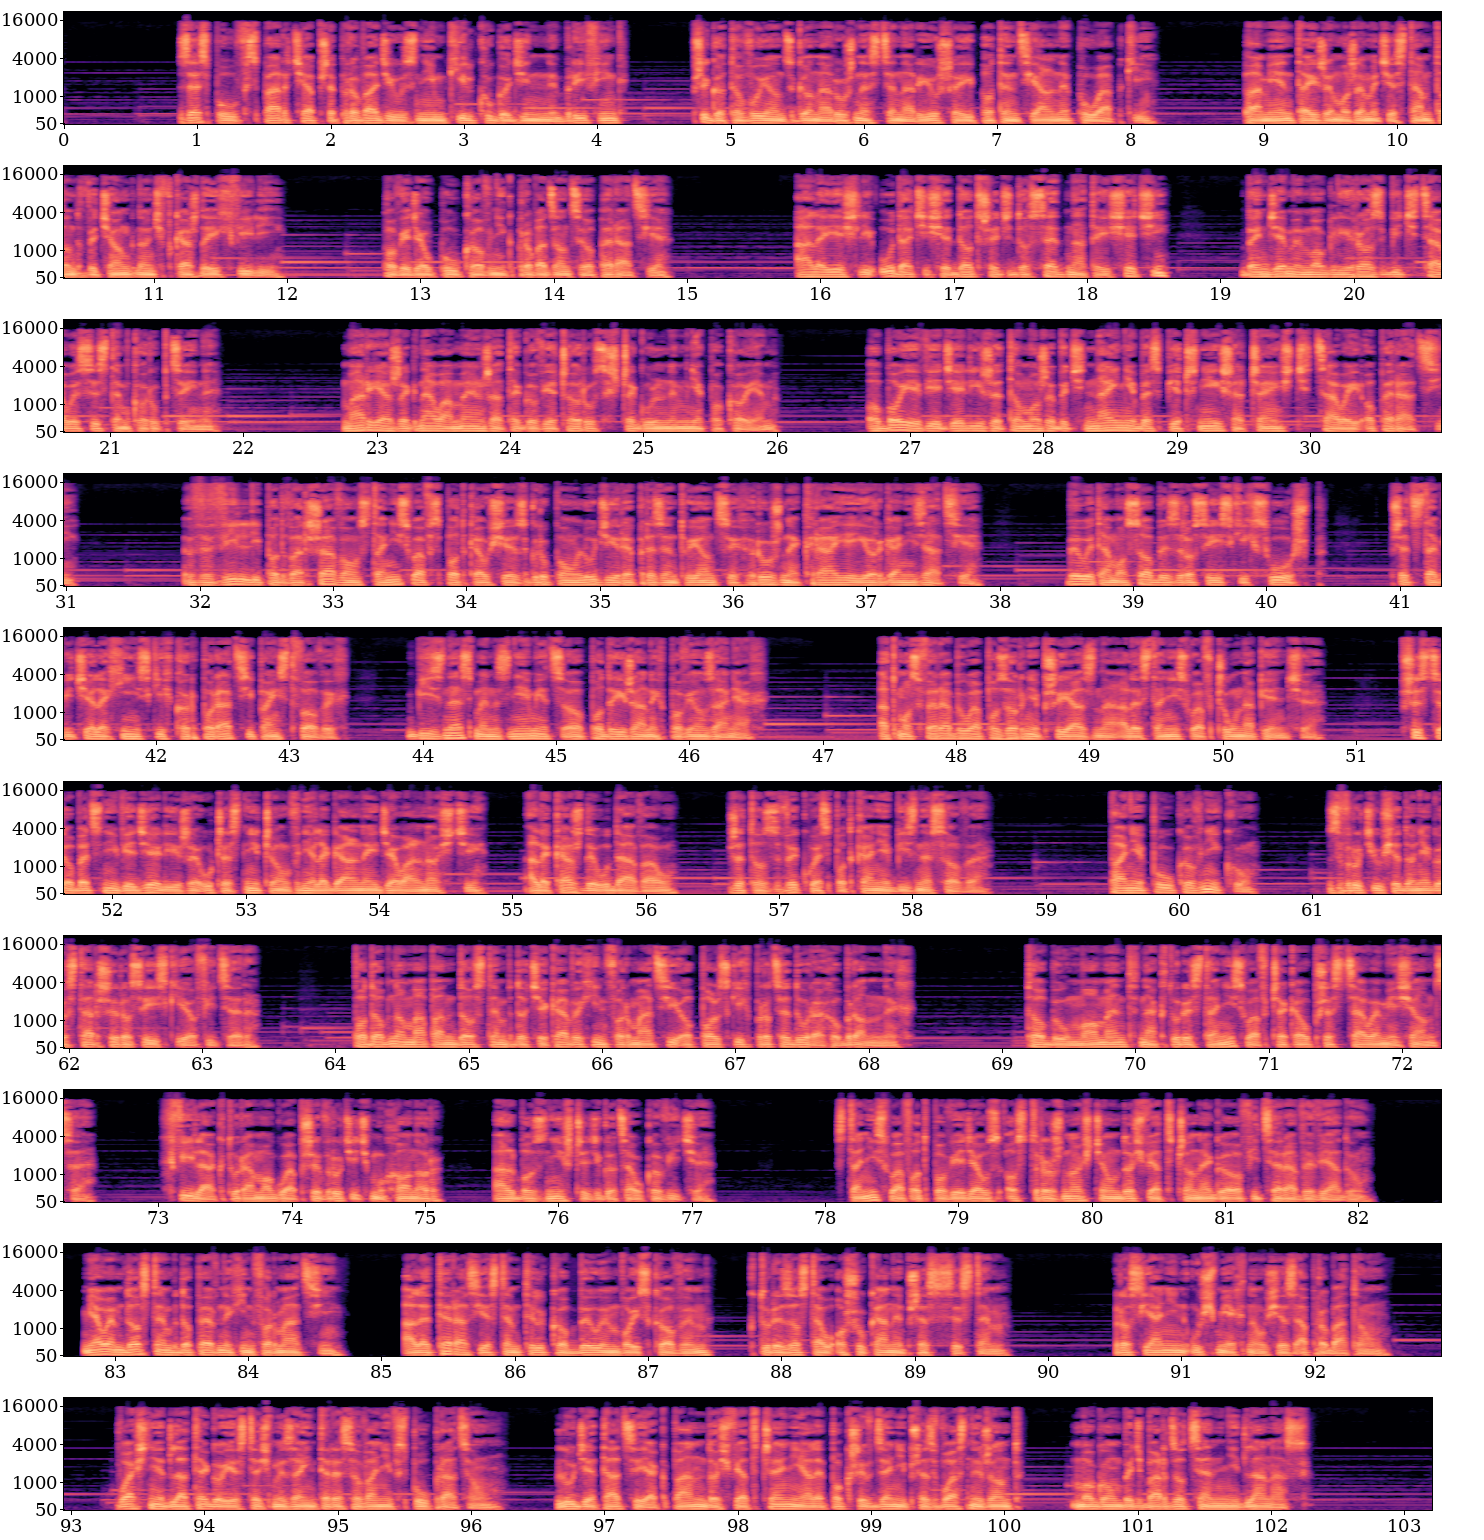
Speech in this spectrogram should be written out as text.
Zespół wsparcia przeprowadził z nim kilkugodzinny briefing, przygotowując go na różne scenariusze i potencjalne pułapki. Pamiętaj, że możemy cię stamtąd wyciągnąć w każdej chwili, powiedział pułkownik prowadzący operację. Ale jeśli uda ci się dotrzeć do sedna tej sieci, będziemy mogli rozbić cały system korupcyjny. Maria żegnała męża tego wieczoru z szczególnym niepokojem. Oboje wiedzieli, że to może być najniebezpieczniejsza część całej operacji. W willi pod Warszawą Stanisław spotkał się z grupą ludzi reprezentujących różne kraje i organizacje. Były tam osoby z rosyjskich służb, przedstawiciele chińskich korporacji państwowych, biznesmen z Niemiec o podejrzanych powiązaniach. Atmosfera była pozornie przyjazna, ale Stanisław czuł napięcie. Wszyscy obecni wiedzieli, że uczestniczą w nielegalnej działalności, ale każdy udawał, że to zwykłe spotkanie biznesowe. Panie pułkowniku, zwrócił się do niego starszy rosyjski oficer. Podobno ma pan dostęp do ciekawych informacji o polskich procedurach obronnych. To był moment, na który Stanisław czekał przez całe miesiące. Chwila, która mogła przywrócić mu honor albo zniszczyć go całkowicie. Stanisław odpowiedział z ostrożnością doświadczonego oficera wywiadu. Miałem dostęp do pewnych informacji, ale teraz jestem tylko byłym wojskowym, który został oszukany przez system. Rosjanin uśmiechnął się z aprobatą. Właśnie dlatego jesteśmy zainteresowani współpracą. Ludzie tacy jak pan, doświadczeni, ale pokrzywdzeni przez własny rząd, mogą być bardzo cenni dla nas.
